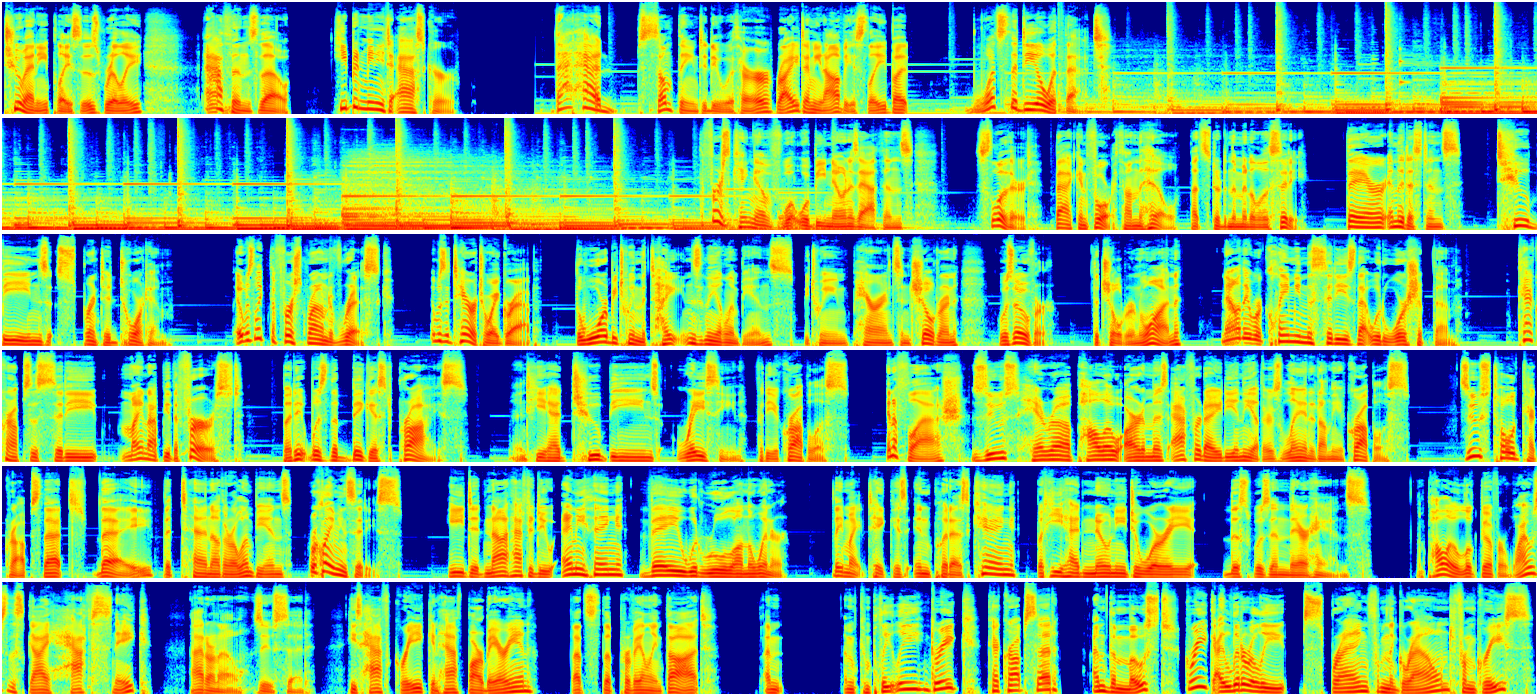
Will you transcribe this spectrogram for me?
Too many places, really. Athens, though. He'd been meaning to ask her. That had something to do with her, right? I mean, obviously, but what's the deal with that? First king of what would be known as Athens slithered back and forth on the hill that stood in the middle of the city. There, in the distance, two beings sprinted toward him. It was like the first round of Risk. It was a territory grab. The war between the Titans and the Olympians, between parents and children, was over. The children won. Now they were claiming the cities that would worship them. Cecrops' city might not be the first, but it was the biggest prize and he had two beings racing for the Acropolis. In a flash, Zeus, Hera, Apollo, Artemis, Aphrodite, and the others landed on the Acropolis. Zeus told Cecrops that they, the 10 other Olympians, were claiming cities. He did not have to do anything, they would rule on the winner. They might take his input as king, but he had no need to worry, this was in their hands. Apollo looked over. Why was this guy half snake? I don't know, Zeus said he's half Greek and half barbarian. That's the prevailing thought. I'm I'm completely Greek, Cecrops said. I'm the most Greek. I literally sprang from the ground from Greece.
